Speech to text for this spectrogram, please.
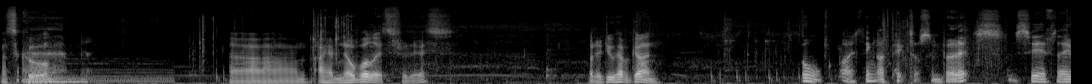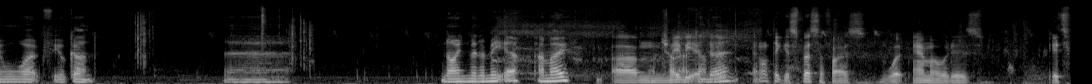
That's cool. Um, Um, I have no bullets for this, but I do have a gun. oh, I think I picked up some bullets. Let's see if they will work for your gun. Uh, nine millimeter ammo. Um, maybe it does. I don't think it specifies what ammo it is. It's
